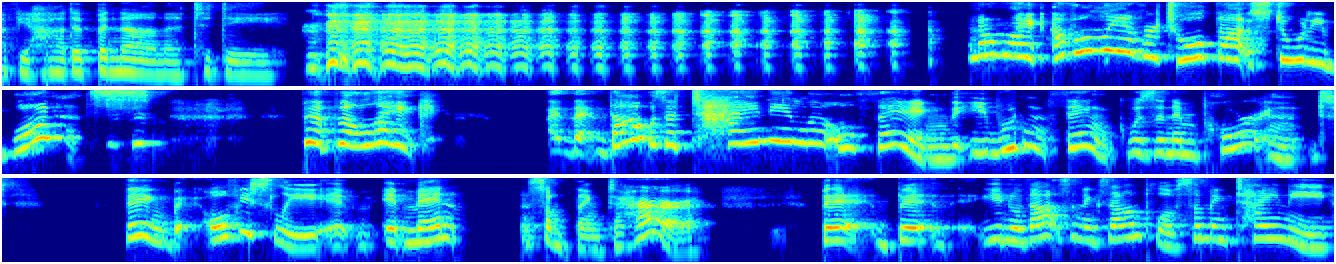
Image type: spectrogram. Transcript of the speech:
have you had a banana today and I'm like, I've only ever told that story once. but but like that, that was a tiny little thing that you wouldn't think was an important thing. But obviously it it meant something to her. But but you know, that's an example of something tiny,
